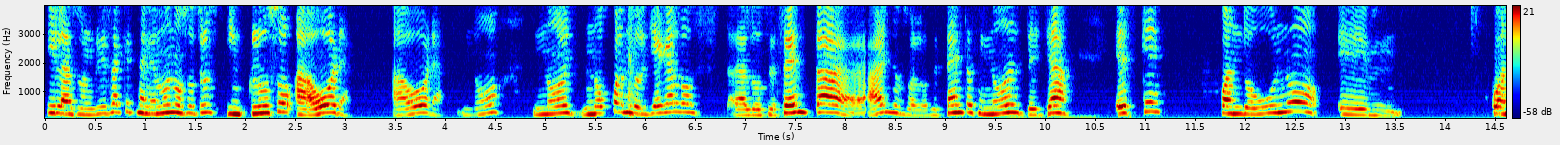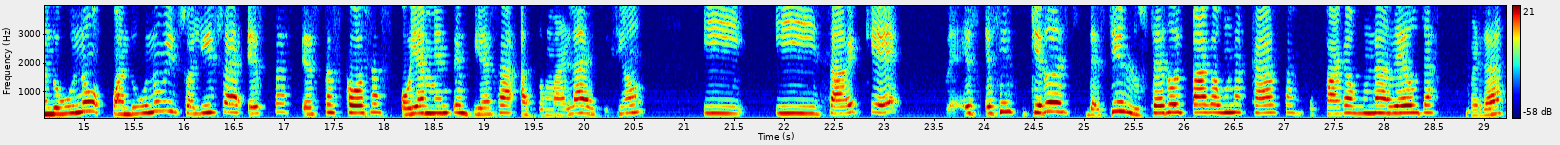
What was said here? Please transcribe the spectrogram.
y la sonrisa que tenemos nosotros incluso ahora, ahora, no, no, no cuando llega a los, a los 60 años o a los 70, sino desde ya. Es que cuando uno... Eh, cuando uno, cuando uno visualiza estas, estas cosas, obviamente empieza a tomar la decisión y, y sabe que, es, quiero decirlo, usted hoy paga una casa o paga una deuda, ¿verdad?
